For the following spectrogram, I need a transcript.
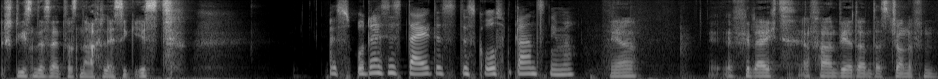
schließen, dass er etwas nachlässig ist. Es, oder es ist Teil des, des großen Plans nicht mehr. Ja. Vielleicht erfahren wir dann, dass Jonathan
